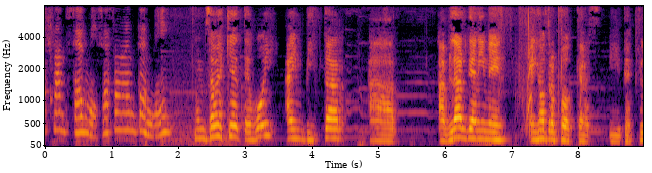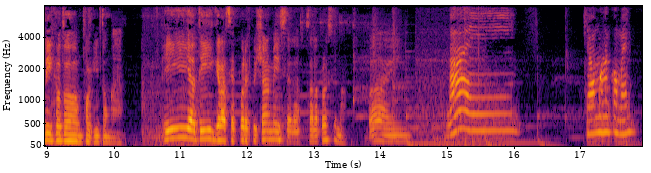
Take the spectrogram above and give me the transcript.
es fanservice? Eso no entendí. ¿Sabes qué? Te voy a invitar a hablar de anime en otro podcast y te explico todo un poquito más. Y a ti, gracias por escucharme y hasta la próxima. Bye. Bye. ¿Qué vamos a comer?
